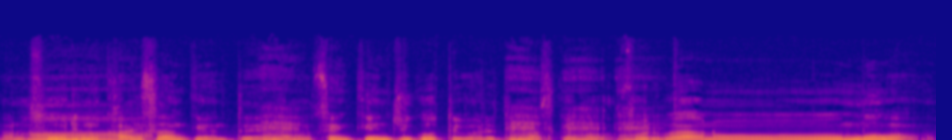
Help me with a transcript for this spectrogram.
あの総理の解散権ってあの専権事項と言われてますけど、それはあのも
